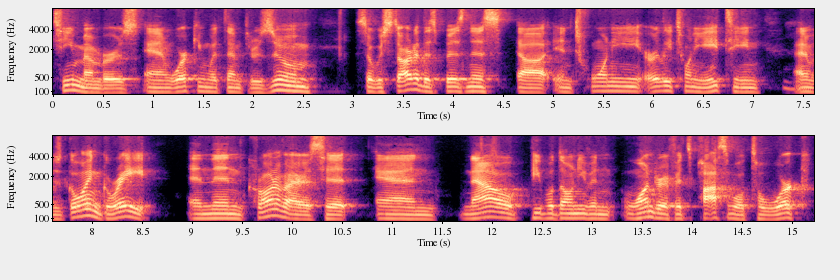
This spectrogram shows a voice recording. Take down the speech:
team members and working with them through Zoom. So we started this business uh, in 20 early 2018, mm-hmm. and it was going great. And then coronavirus hit, and now people don't even wonder if it's possible to work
